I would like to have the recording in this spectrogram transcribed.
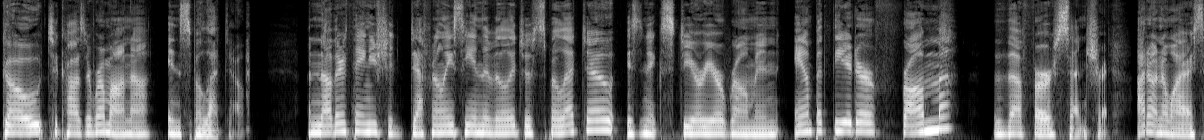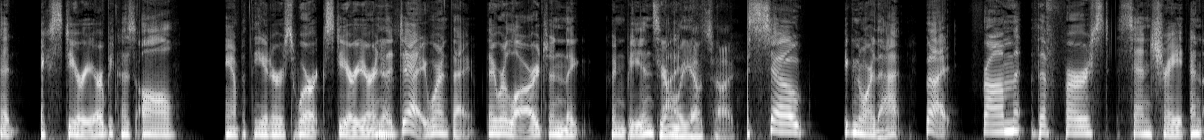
go to Casa Romana in Spoleto. Another thing you should definitely see in the village of Spoleto is an exterior Roman amphitheater from the first century. I don't know why I said exterior because all amphitheaters were exterior in the day, weren't they? They were large and they couldn't be inside. Generally outside. So ignore that. But from the first century, and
